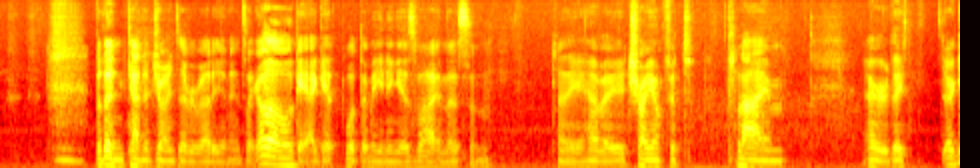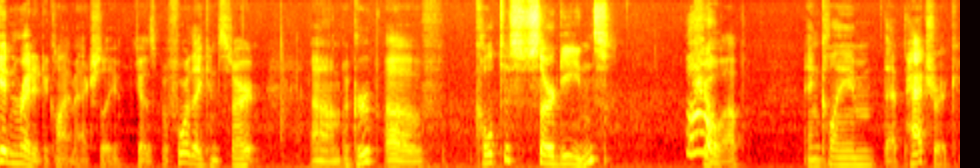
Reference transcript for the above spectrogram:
but then kind of joins everybody, and it's like, oh, okay, I get what the meaning is behind this, and they have a triumphant climb, or they are getting ready to climb actually, because before they can start, um, a group of cultist sardines show up and claim that Patrick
